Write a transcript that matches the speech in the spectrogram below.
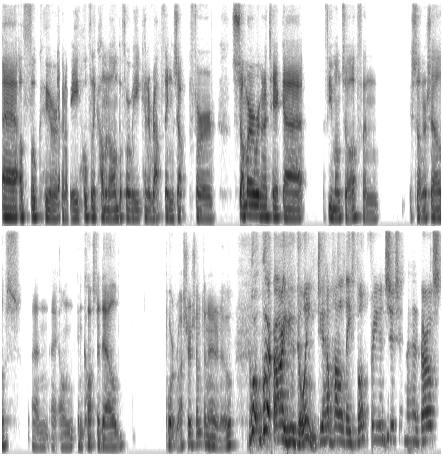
uh, of folk who are going to be hopefully coming on before we kind of wrap things up for summer. We're going to take uh, a few months off and sun ourselves and uh, on in Costa del Portrush or something. I don't know. Where, where, are you going? Do you have holidays booked for you and Susan and the girls?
